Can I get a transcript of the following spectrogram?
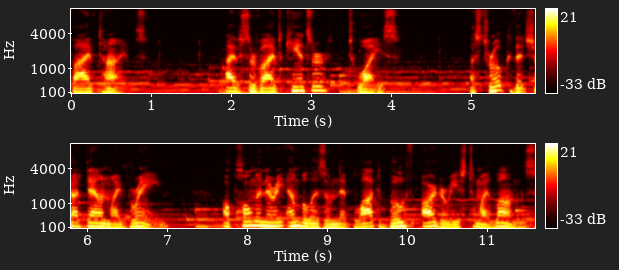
five times. I've survived cancer twice, a stroke that shut down my brain, a pulmonary embolism that blocked both arteries to my lungs,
